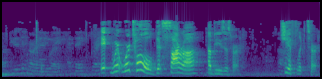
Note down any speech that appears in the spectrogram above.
abusing her in any way, I think, right? It, we're, we're told that Sarah abuses her. She oh. afflicts her.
